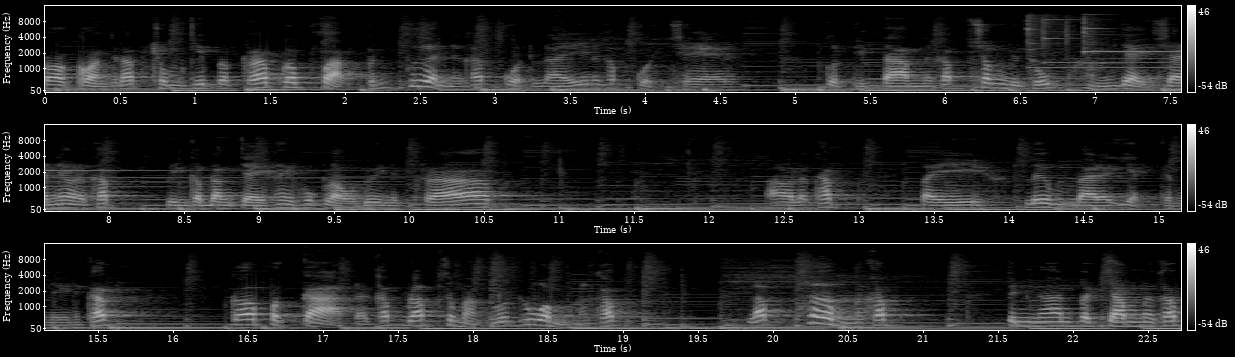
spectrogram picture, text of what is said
ก็ก่อนจะรับชมคลิปนะครับ ก็ฝากเพื่อนๆนะครับ กดไลค์นะครับ กดแชร์ กดติดตามนะครับ ช่อง YouTube หำใหญ่ชาแนลนะครับ เป็นกำลังใจให้พวกเราด้วยนะครับ เอาละครับ ไปเริ่มรายละเอียดกันเลยนะครับ ก็ประกาศนะครับรับสมัครรถร่วมนะครับ รับเพิ่มนะครับ เป็นงานประจำนะครับ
